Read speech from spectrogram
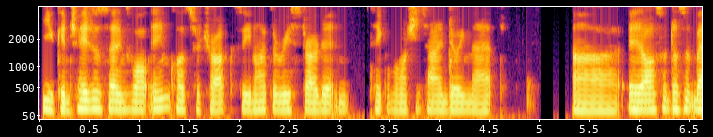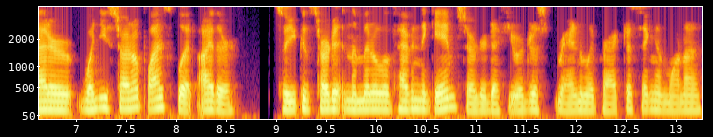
You can change the settings while in Cluster Truck, so you don't have to restart it and take up a bunch of time doing that. Uh, it also doesn't matter when you start up LiveSplit either. So you can start it in the middle of having the game started if you were just randomly practicing and want to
